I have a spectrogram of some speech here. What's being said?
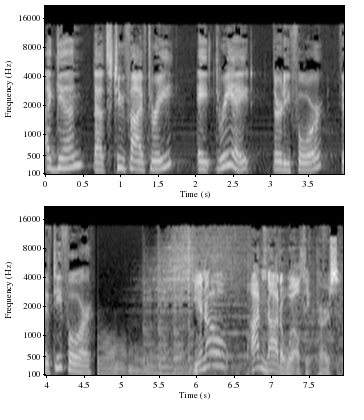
Again, that's 253-838-3454. You know, I'm not a wealthy person,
